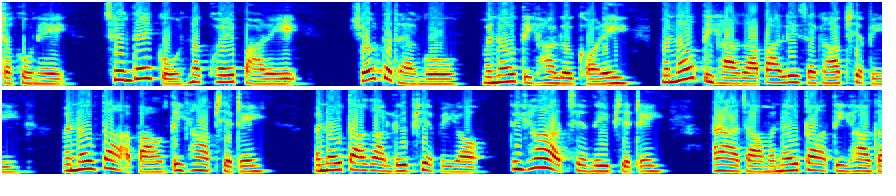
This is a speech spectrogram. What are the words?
တစ်ခုနဲ့ရှင်သိက်ကိုနှစ်ခွဲပါတဲ့ရုပ်တံကိုမနုဿတိဟလို့ခေါ်တယ်။မနုဿတိဟကပါဠိစကားဖြစ်ပြီးမနုဿအပေါင်းတိဟဖြစ်တယ်။မနုဿကလူဖြစ်ပြီးတော့တိဟအချင်းသေးဖြစ်တယ်။အဲဒါကြောင့်မနုဿတိဟက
